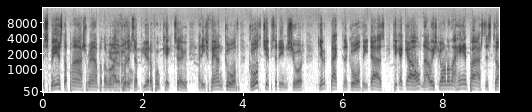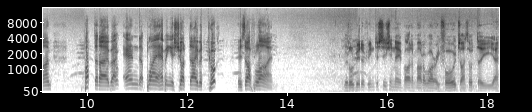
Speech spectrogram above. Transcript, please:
spears the pass round with the right foot. It's a beautiful kick too, and he's found Gorth. Gorth chips it in short. Give it back to Gorth. He does. Kick a goal. No, he's gone on the hand pass this time. Popped it over, and a player having a shot, David Cook, is offline. Little bit of indecision there by the Modewarre forwards. I thought the uh,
